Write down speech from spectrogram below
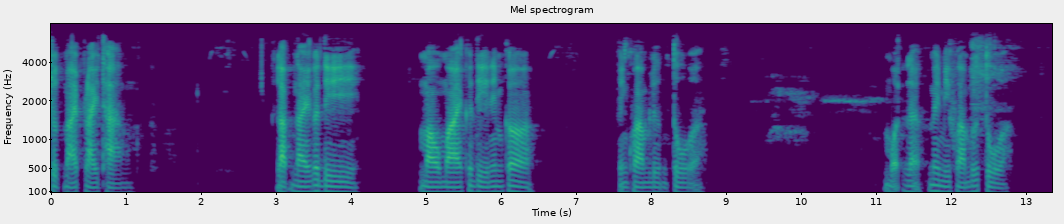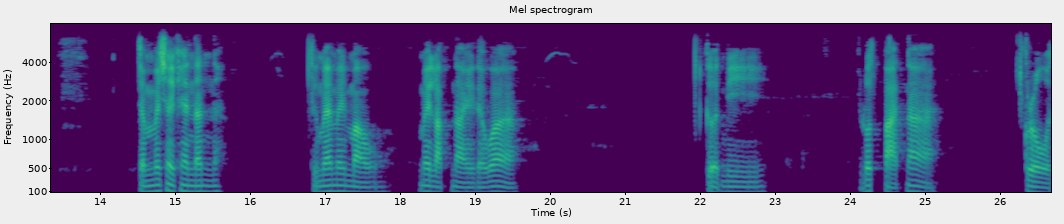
จุดหมายปลายทาง หลับในก็ดี เมาไม้ก็ดีนี่มันก็เป็นความลืมตัว หมดแล้วไม่มีความรู้ตัวจะไม่ใช่แค่นั้นนะ ถึงแม้ไม่เมาไม่หลับในแต่ว่า เกิดมีรถปาดหน้า โกรธ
